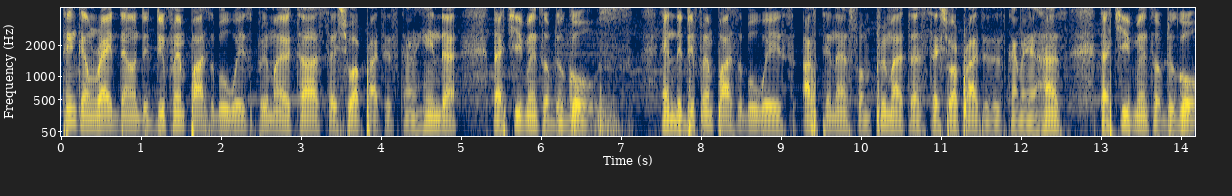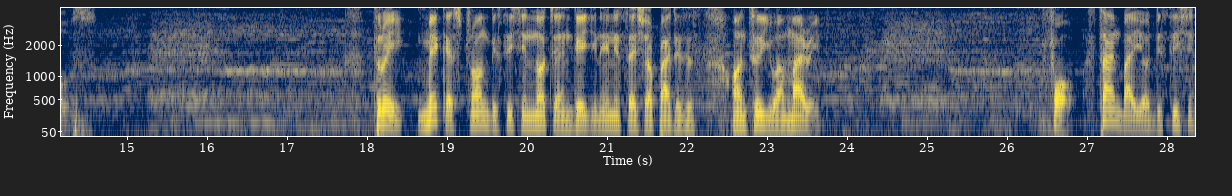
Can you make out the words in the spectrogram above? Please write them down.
Think and write down the different possible ways premarital sexual practice can hinder the achievement of the goals, and the different possible ways abstinence from premarital sexual practices can enhance the achievement of the goals. 3. Make a strong decision not to engage in any sexual practices until you are married. 4. Stand by your decision.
